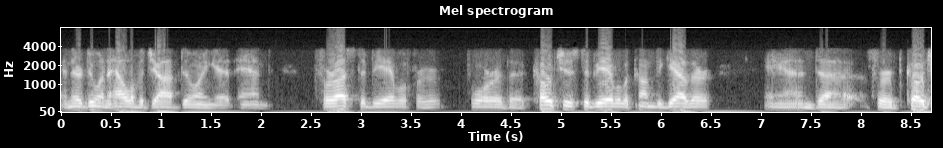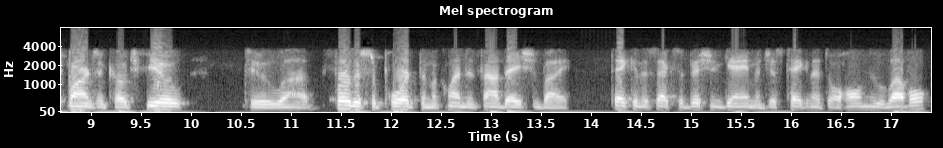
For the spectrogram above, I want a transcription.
and they're doing a hell of a job doing it. And for us to be able for for the coaches to be able to come together, and uh, for Coach Barnes and Coach Few to uh, further support the McClendon Foundation by taking this exhibition game and just taking it to a whole new level.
